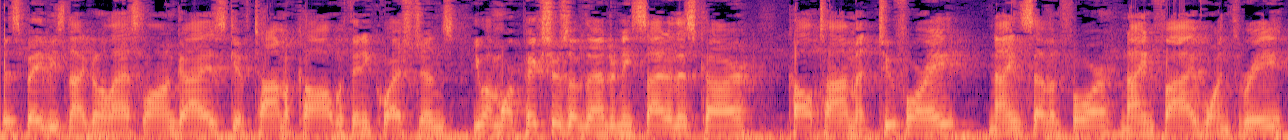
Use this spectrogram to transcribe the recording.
This baby's not going to last long, guys. Give Tom a call with any questions. You want more pictures of the underneath side of this car? Call Tom at 248 974 9513.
